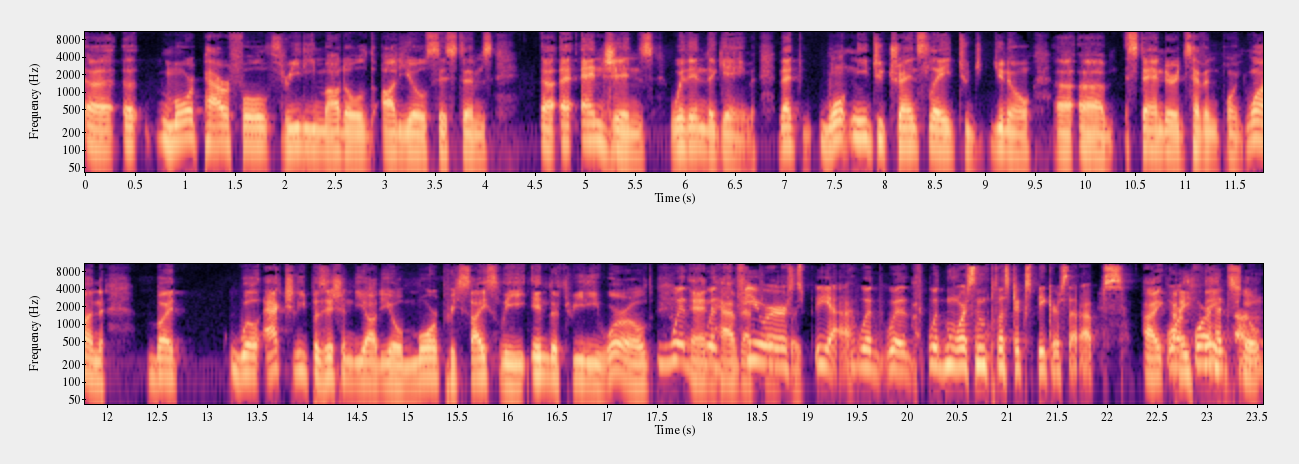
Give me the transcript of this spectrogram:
uh, uh more powerful 3D modeled audio systems uh, uh, engines within the game that won't need to translate to you know uh, uh, standard 7.1 but will actually position the audio more precisely in the 3D world with and with have that fewer, translate. yeah, with with with more simplistic speaker setups. I, or- I or think so,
